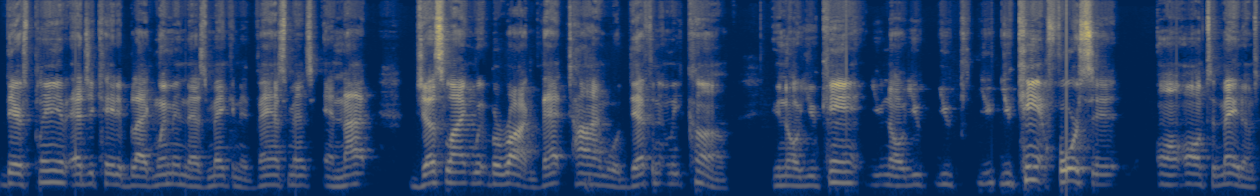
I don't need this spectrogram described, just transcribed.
there's plenty of educated black women that's making advancements and not just like with Barack, that time will definitely come. You know, you can't, you know, you you you you can't force it on ultimatums.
